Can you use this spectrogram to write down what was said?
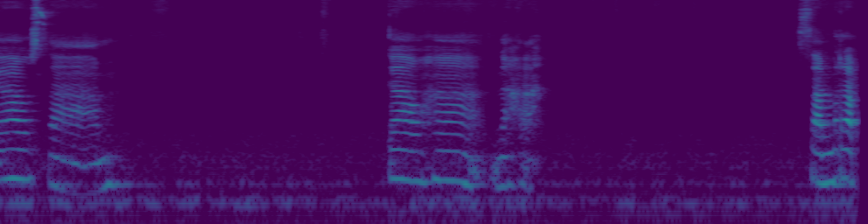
เก้าสามเก้าห้านะคะสำหรับ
